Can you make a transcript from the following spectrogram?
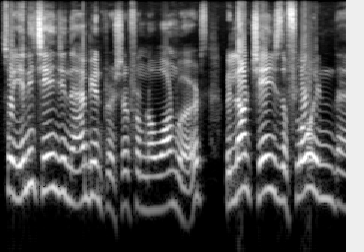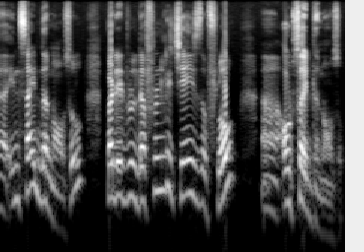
So, any change in the ambient pressure from now onwards will not change the flow in the inside the nozzle, but it will definitely change the flow uh, outside the nozzle.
